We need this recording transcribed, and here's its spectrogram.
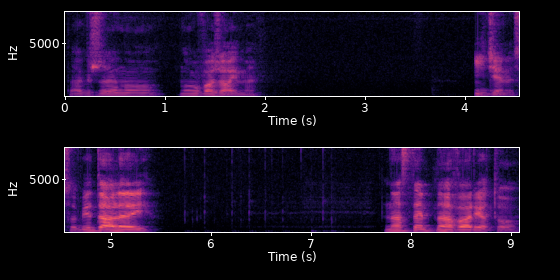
Także no, no uważajmy. Idziemy sobie dalej. Następna awaria to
